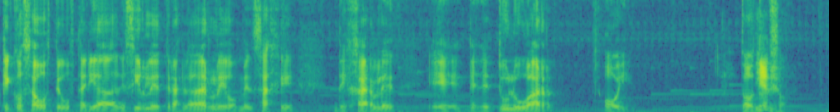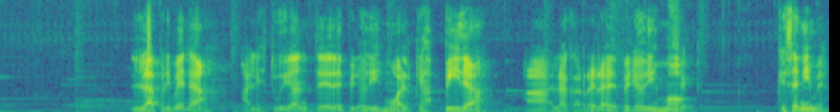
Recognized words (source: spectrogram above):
qué cosa vos te gustaría decirle, trasladarle o mensaje dejarle eh, desde tu lugar hoy. Bien. La primera, al estudiante de periodismo, al que aspira a la carrera de periodismo, que se anime.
